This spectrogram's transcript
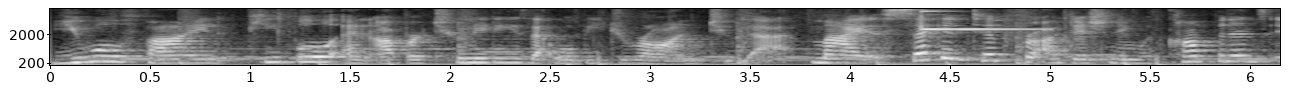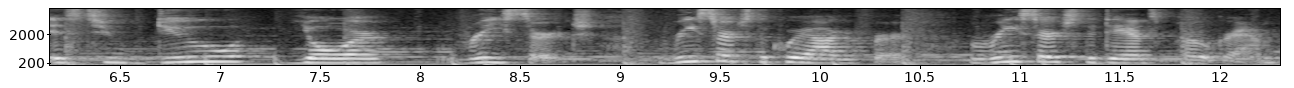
you will find people and opportunities that will be drawn to that. My second tip for auditioning with confidence is to do your research. Research the choreographer, research the dance program,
